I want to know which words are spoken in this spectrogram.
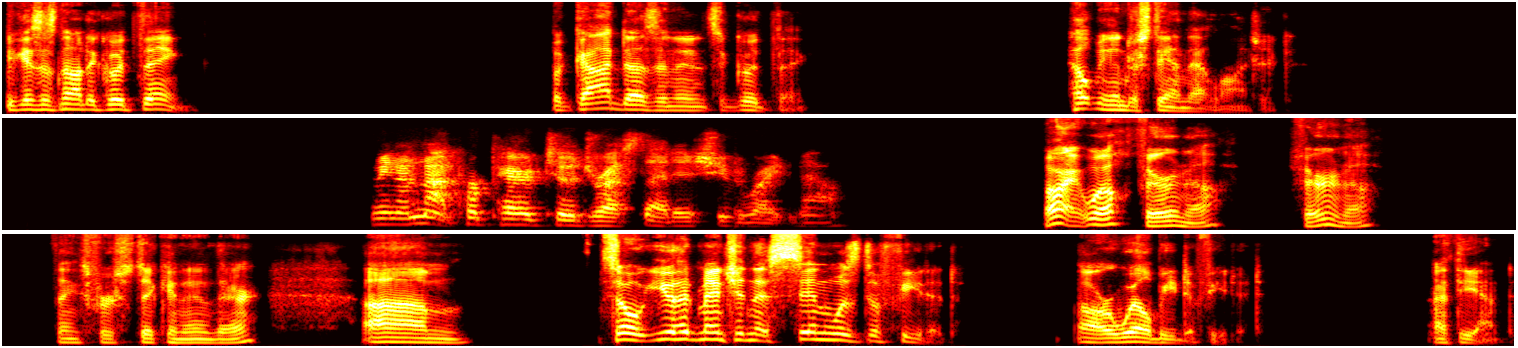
because it's not a good thing. But God does it and it's a good thing. Help me understand that logic. I mean, I'm not prepared to address that issue right now. All right, well, fair enough. Fair enough. Thanks for sticking in there. Um, so you had mentioned that sin was defeated or will be defeated at the end.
